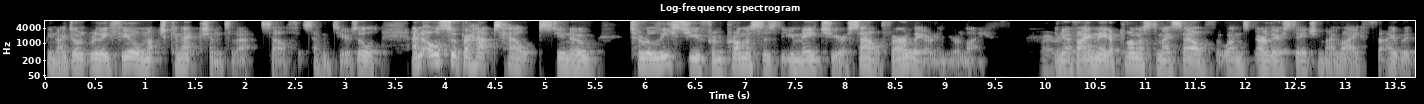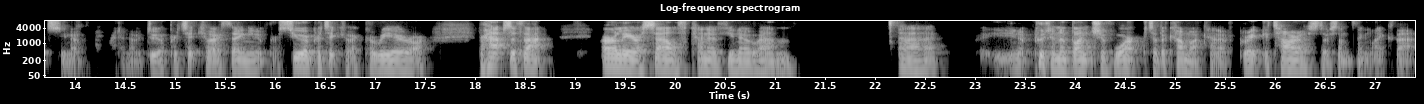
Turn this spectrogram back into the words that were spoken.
you know, I don't really feel much connection to that self at 70 years old. And also perhaps helps, you know, to release you from promises that you made to yourself earlier in your life. Right, you know, if I made a promise to myself at one earlier stage in my life that I would, you know, I don't know, do a particular thing, you know, pursue a particular career, or perhaps if that earlier self kind of, you know, um, uh, you know, put in a bunch of work to become a kind of great guitarist or something like that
